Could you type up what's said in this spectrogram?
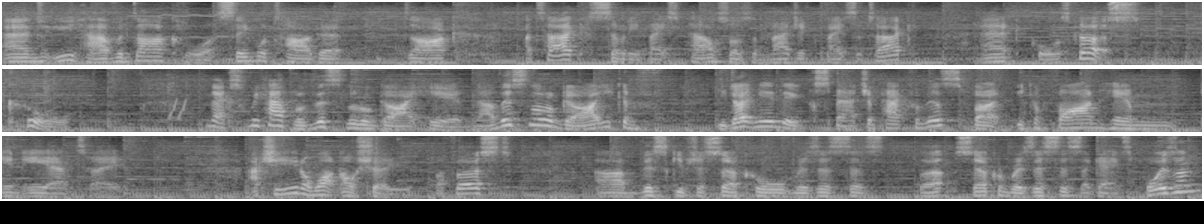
And you have a Dark Law, single target dark attack, 70 base power, so it's a magic base attack, and cause curse. Cool. Next, we have this little guy here. Now, this little guy, you can you don't need the expansion pack for this, but you can find him in Iante. Actually, you know what? I'll show you. But first, um, this gives you circle resistance, uh, circle resistance against poison,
